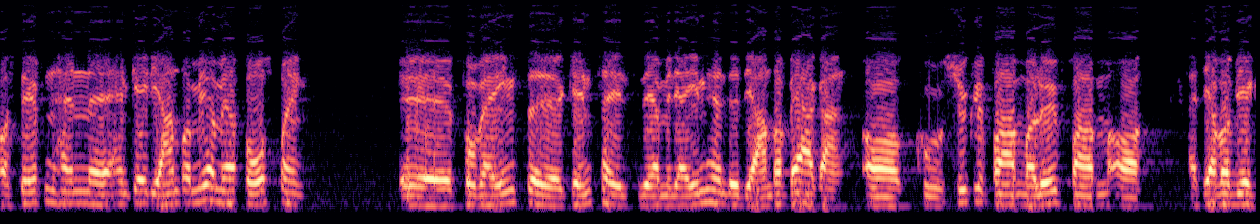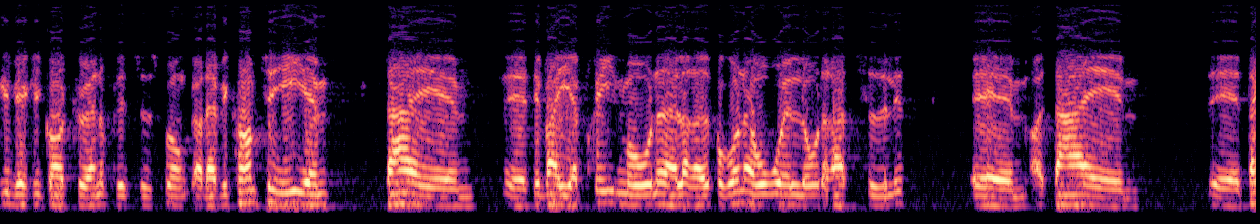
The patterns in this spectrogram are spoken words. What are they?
og Steffen han, øh, han gav de andre mere og mere forspring øh, på hver eneste gentagelse der, men jeg indhentede de andre hver gang og kunne cykle fra dem og løbe fra dem. Og at jeg var virkelig, virkelig godt kørende på det tidspunkt. Og da vi kom til EM, der, øh, øh, det var i april måned allerede, på grund af OL lå det ret tidligt. Øh, og der, øh, øh, der,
